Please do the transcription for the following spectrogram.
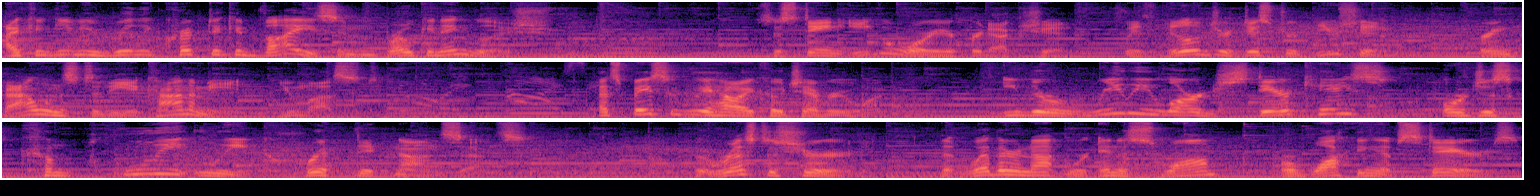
I could give you really cryptic advice in broken English. Sustain Eagle Warrior production with villager distribution. Bring balance to the economy, you must. That's basically how I coach everyone. Either really large staircase or just completely cryptic nonsense. But rest assured, that whether or not we're in a swamp or walking upstairs,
